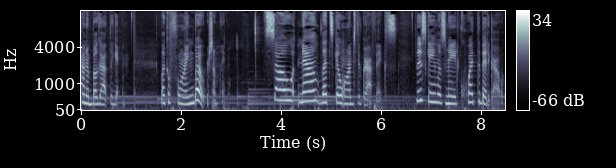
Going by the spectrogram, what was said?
kind of bug out the game. Like a flying boat or something. So, now let's go on to the graphics. This game was made quite the bit ago.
